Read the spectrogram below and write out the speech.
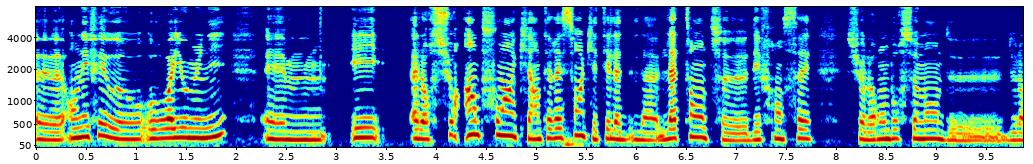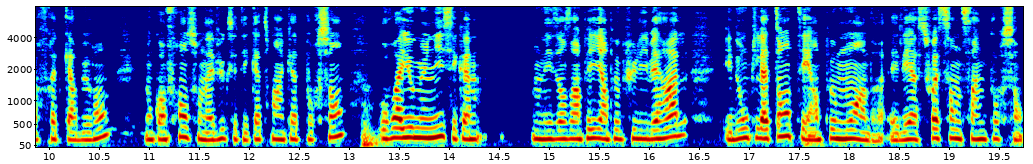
euh, en effet au, Royaume-Uni, euh, et alors sur un point qui est intéressant, qui était l'attente la, des Français sur le remboursement de, de leurs frais de carburant. Donc en France, on a vu que c'était 84%. Au Royaume-Uni, c'est quand même on est dans un pays un peu plus libéral et donc l'attente est un peu moindre. Elle est à 65%.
